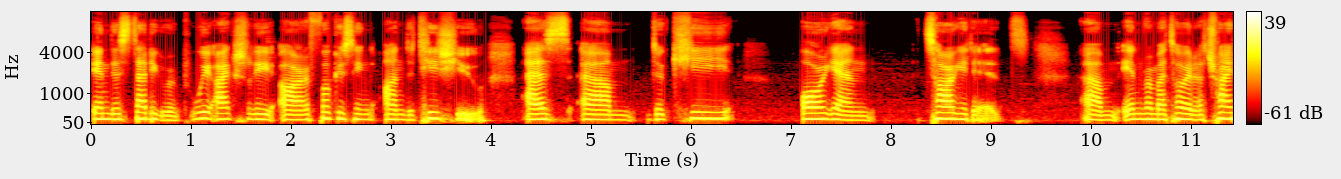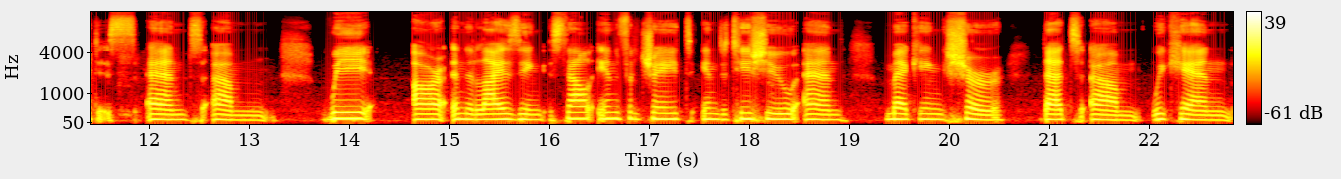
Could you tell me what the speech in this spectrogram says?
in this study group? We actually are focusing on the tissue as um, the key organ targeted um, in rheumatoid arthritis. And um, we are analyzing cell infiltrate in the tissue and making sure that um, we can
